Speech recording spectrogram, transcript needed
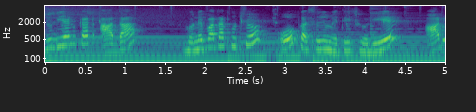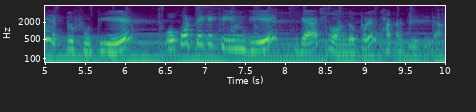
জুলিয়ান কাট আদা ধনেপাতা কুচো ও কাসুরি মেথি ছড়িয়ে আরও একটু ফুটিয়ে ওপর থেকে ক্রিম দিয়ে গ্যাস বন্ধ করে ঢাকা দিয়ে দিলাম।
